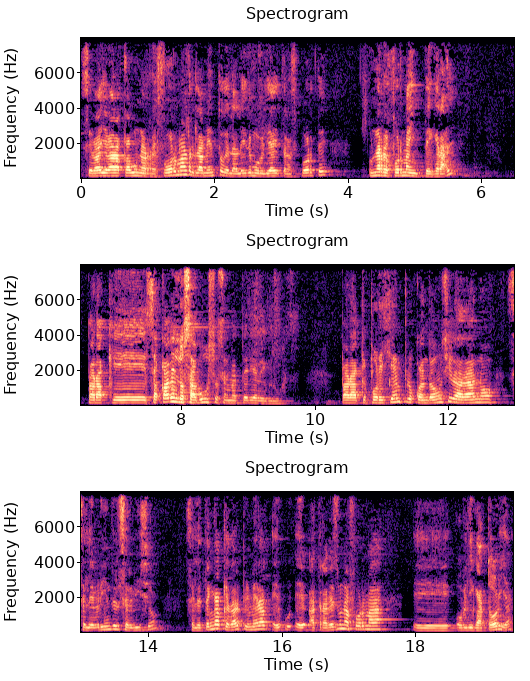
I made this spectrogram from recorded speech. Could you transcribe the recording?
se va a llevar a cabo una reforma al reglamento de la Ley de Movilidad y Transporte, una reforma integral para que se acaben los abusos en materia de grúas, para que, por ejemplo, cuando a un ciudadano se le brinde el servicio, se le tenga que dar primero eh, eh, a través de una forma eh, obligatoria,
